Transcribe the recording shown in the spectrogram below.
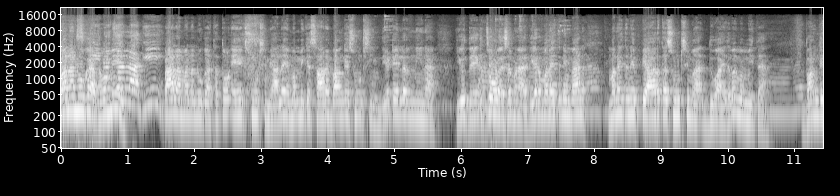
मन अनु का था मम्मी। पहला मन अनु का था तो एक सूट सिमिया ले। मम्मी के सारे बांगे सूट सीम दिए टेलर नी ना यू देख जोड़े से बना दिया। और मैंने इतनी मैं मैंने इतने प्यार था सूट सिमा दुआए थे मम्मी ता। बांगे।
